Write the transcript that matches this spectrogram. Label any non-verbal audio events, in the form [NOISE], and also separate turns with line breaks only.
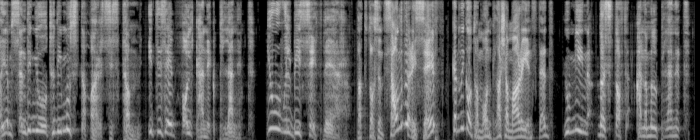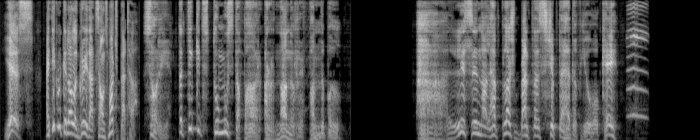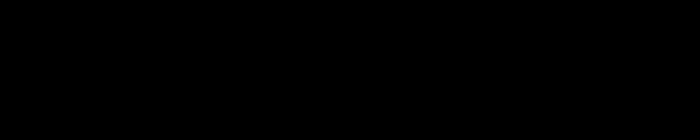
I am sending you to the Mustafar system. It is a volcanic planet. You will be safe there.
That doesn't sound very safe. Can we go to Mont Lashamari instead?
You mean the stuffed animal planet?
Yes. I think we can all agree that sounds much better.
Sorry, the tickets to Mustafar are non-refundable. [SIGHS] Listen, I'll have plush banthas shipped ahead of you, okay?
